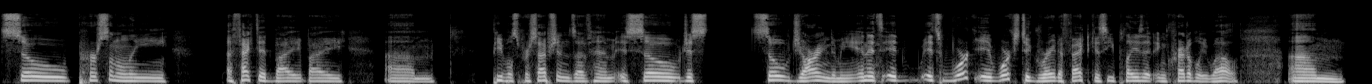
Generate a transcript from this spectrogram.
so personally affected by by um people's perceptions of him is so just so jarring to me and it's it it's work it works to great effect because he plays it incredibly well um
